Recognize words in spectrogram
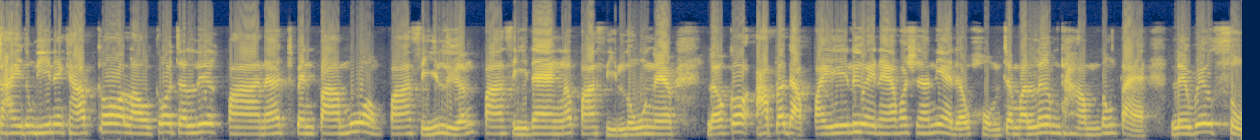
ใจตรงนี้นะครับ ก็เราก็จะเลือกปลานะเป็นปลาม่วงปลาสีเหลืองปลาสีแดงแล้วปลาสีลุงนะครับแล้วก็อัพระดับไปเรื่อยนะเพราะฉะนั้นเนี่ยเดี๋ยวผมจะมาเริ่มทำตั้งแต่เลเวลศู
